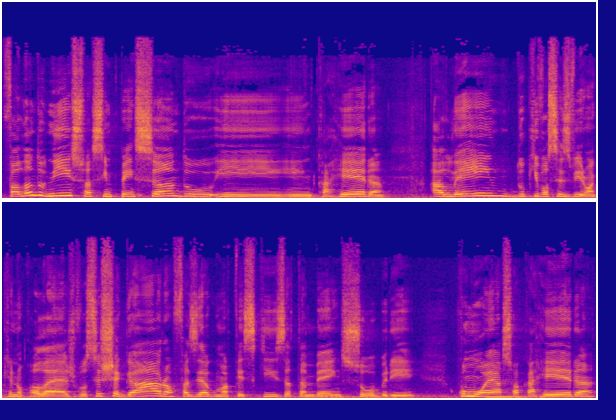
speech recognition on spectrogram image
falando nisso, assim, pensando em, em carreira, além do que vocês viram aqui no colégio, vocês chegaram a fazer alguma pesquisa também sobre como é a sua carreira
